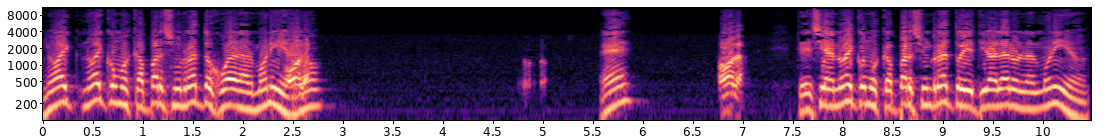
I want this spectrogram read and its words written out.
no hay, no hay como escaparse un rato a jugar la armonía, Hola. ¿no? ¿Eh? Hola. Te decía, no hay como escaparse un rato y tirar el aro en la armonía.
